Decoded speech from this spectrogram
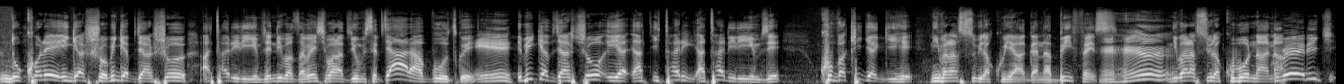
dukore irya show bijya bya show ataririmbye ndibaza benshi baravyumvise byaravuzwe. Eh. bijya bya itari ataririmbye kuva kijya gihe ntibarasubira kuyagana Bface Mhm. ntibarasubira kubonana. Kubera iki?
